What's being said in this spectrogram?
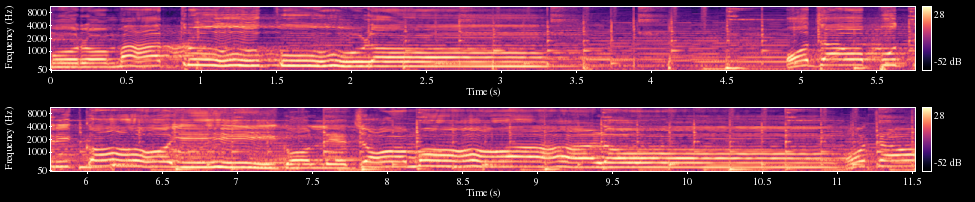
ମୋର ମାତୃକୂଳ। অজাও পুত্রী কই গলে জমাল অজাও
